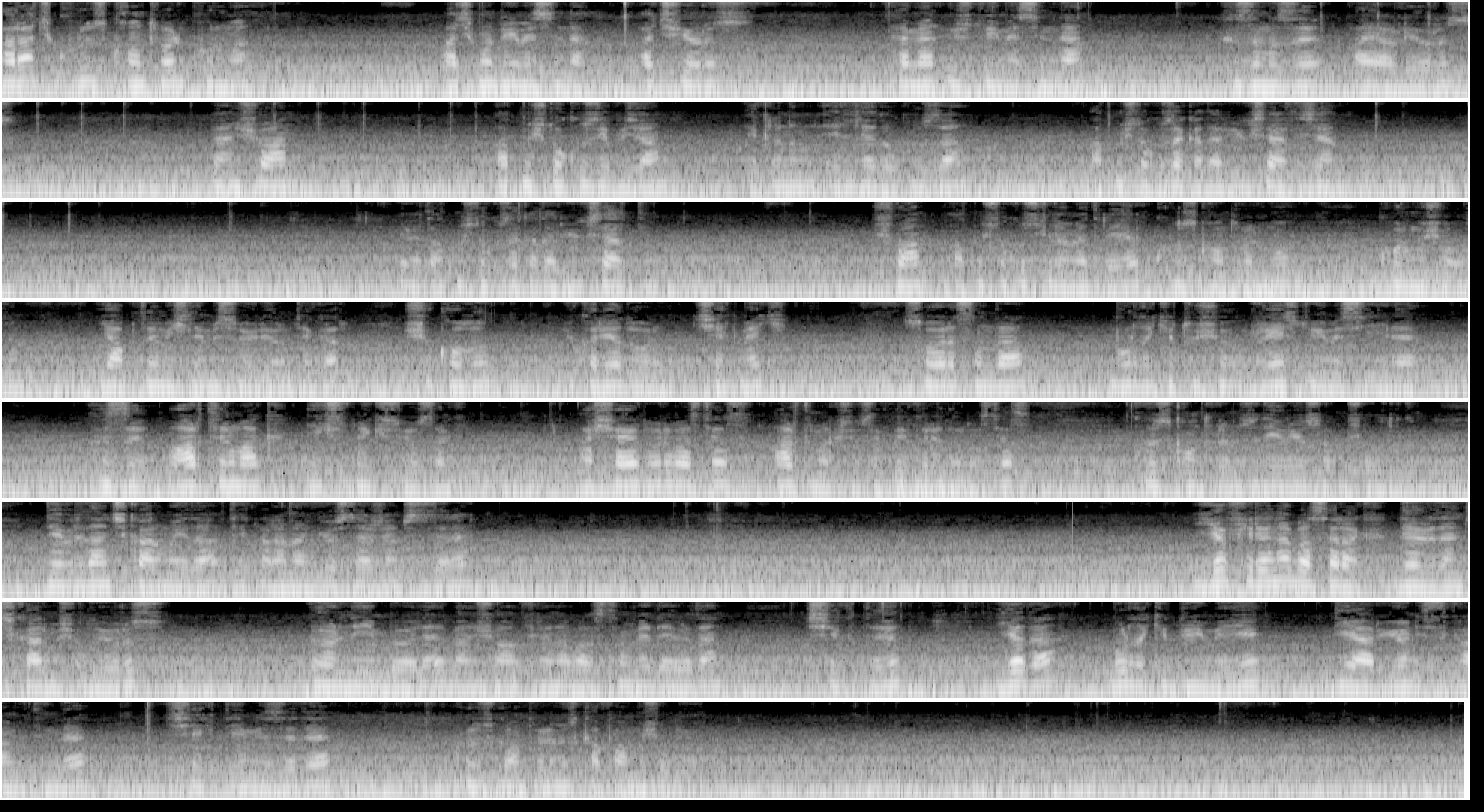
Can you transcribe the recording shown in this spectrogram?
Araç kruz kontrol kurma. Açma düğmesinden açıyoruz. Hemen üst düğmesinden hızımızı ayarlıyoruz. Ben şu an 69 yapacağım. Ekranım 59'da. 69'a kadar yükselteceğim. Evet 69'a kadar yükselttim. Şu an 69 kilometreye kruz kontrolümü kurmuş oldum. Yaptığım işlemi söylüyorum tekrar. Şu kolu yukarıya doğru çekmek. Sonrasında buradaki tuşu res düğmesiyle hızı artırmak, eksiltmek istiyorsak aşağıya doğru basacağız. Artırmak istiyorsak da yukarıya doğru basacağız. Kruz kontrolümüzü devreye sokmuş olduk. Devreden çıkarmayı da tekrar hemen göstereceğim sizlere. Ya frene basarak devreden çıkarmış oluyoruz. Örneğin böyle ben şu an frene bastım ve devreden çıktı. Ya da buradaki düğmeyi diğer yön istikametinde çektiğimizde de kruz kontrolümüz kapanmış oluyor.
